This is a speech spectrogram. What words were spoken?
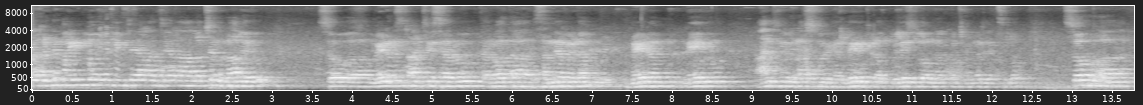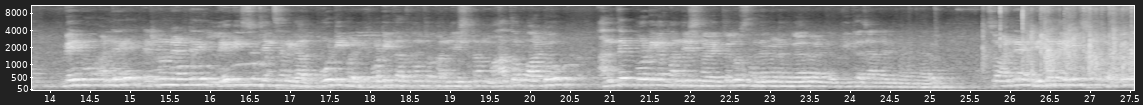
రోజు అంటే మైండ్లో ఏం చేయాలి అది చేయాలి ఆలోచన రాలేదు. సో uh, మేడం స్టార్ట్ చేశారు. తర్వాత సంధ్య మేడం మేడం నేను ఆంజనేయ రాజమౌళి గారు లేరు ఇక్కడ విలేజ్లో ఉన్నారు కొంచెం ఎమర్జెన్సీలో సో uh, మేము అంటే ఎట్లుండే అంటే లేడీస్ జెంట్స్ అని కాదు పోటీ పడి పోటీ తత్వంతో పనిచేసిన మాతో పాటు అంతే పోటీగా పనిచేసిన వ్యక్తులు Sandhya madam garu and Geeta Janaki madam garu. So అంటే నిజంగా ఈ విషయంలో మీరు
